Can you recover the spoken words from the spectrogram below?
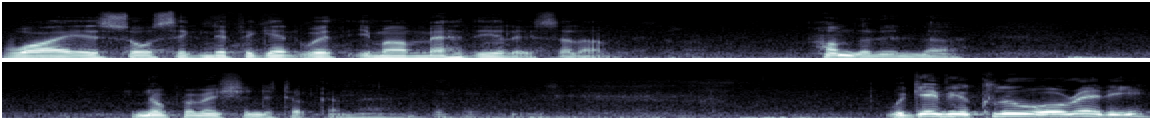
why is so significant with Imam Mahdi alayhi salam? Alhamdulillah. No permission to talk on that. we gave you a clue already.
